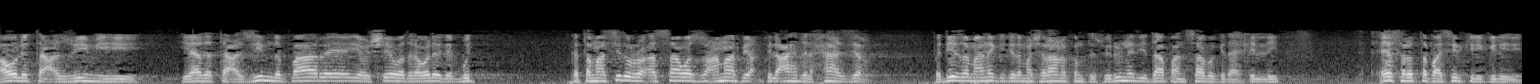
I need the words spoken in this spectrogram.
او لتعظیمه یا د تعظیم د پاره یو شی ودرول د بت کتماثيل الرؤساء والزعماء في العهد الحاضر په دې زمانه کې چې د مشرانو کوم تصویرونه دي دا پنځاب کې داخل دي اسره تفاسیر کې لیکلي دي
